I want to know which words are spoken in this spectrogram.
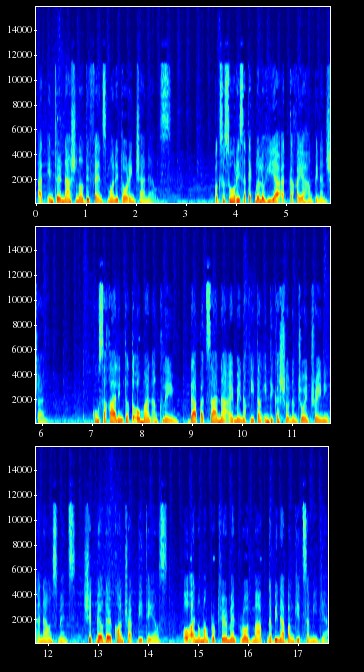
at international defense monitoring channels. Pagsusuri sa teknolohiya at kakayahang pinansyal. Kung sakaling totoo man ang claim, dapat sana ay may nakitang indikasyon ng joint training announcements, shipbuilder contract details, o anumang procurement roadmap na binabanggit sa media.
